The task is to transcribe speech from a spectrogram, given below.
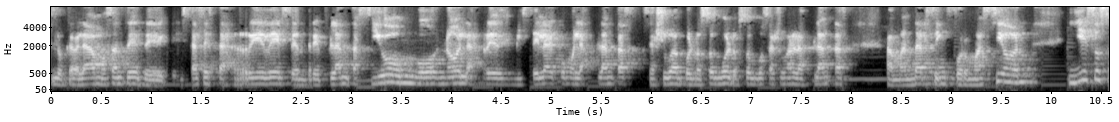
lo que hablábamos antes de quizás estas redes entre plantas y hongos, ¿no? Las redes micelares, cómo las plantas se ayudan con los hongos, los hongos ayudan a las plantas a mandarse información. Y esos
